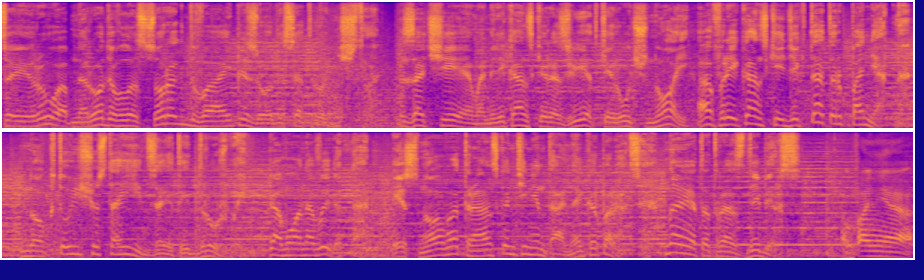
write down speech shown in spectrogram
ЦРУ обнародовала 42 эпизода сотрудничества. Зачем американской разведке ручной африканский диктатор, понятно. Но кто еще стоит за этой дружбой? Кому она выгодна? И снова трансконтинентальная корпорация. На этот раз Деберс. Компания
